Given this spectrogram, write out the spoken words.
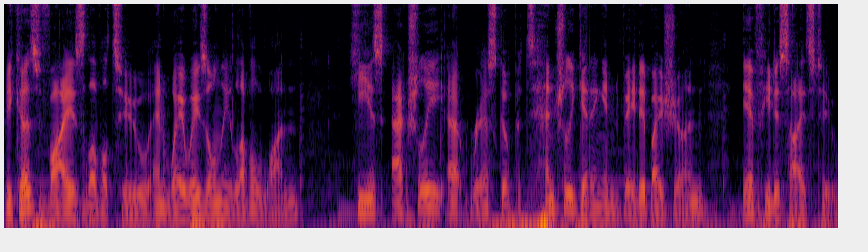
because Vi is level 2 and Weiwei's only level 1, he is actually at risk of potentially getting invaded by Xun if he decides to.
